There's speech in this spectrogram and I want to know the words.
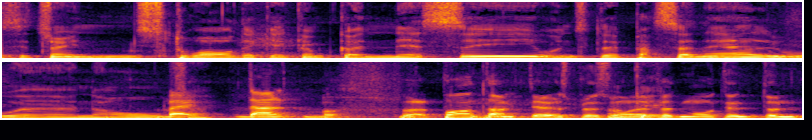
C'est-tu une histoire de quelqu'un que vous connaissez ou une histoire personnelle ou euh, non? Ben, ça- dans Ouais, pas en tant que tel, c'est plus on Ok. a fait monter une tonne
